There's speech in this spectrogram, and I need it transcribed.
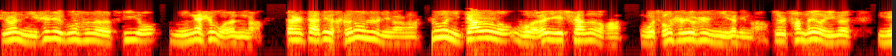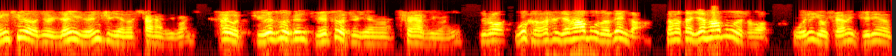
比如说你是这个公司的 CEO，你应该是我的领导。但是在这个合同制里边呢，如果你加入了我的一个圈子的话，我同时又是你的领导，就是他没有一个明确的，就是人与人之间的上下级关系，还有角色跟角色之间的上下级关系。比如说，我可能是研发部的院长，那么在研发部的时候，我就有权利决定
